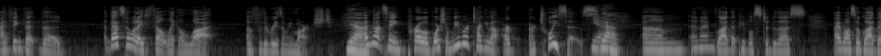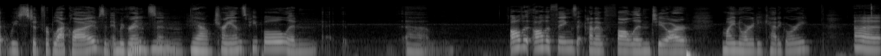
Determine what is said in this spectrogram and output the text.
I think that the that's how what I felt like a lot of the reason we marched. yeah. I'm not saying pro-abortion. We were talking about our our choices. Yeah. yeah. Um, and I'm glad that people stood with us. I'm also glad that we stood for Black lives and immigrants Mm-hmm. and Yeah. trans people and um, all the all the things that kind of fall into our minority category. Uh,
